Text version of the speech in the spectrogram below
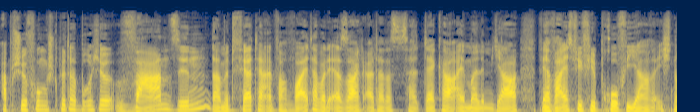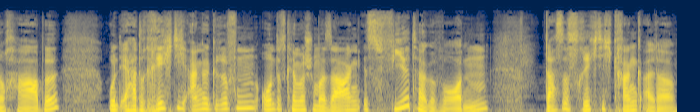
Abschiffung, Splitterbrüche, Wahnsinn. Damit fährt er einfach weiter, weil er sagt, Alter, das ist halt Decker einmal im Jahr. Wer weiß, wie viel Profijahre ich noch habe. Und er hat richtig angegriffen und das können wir schon mal sagen, ist Vierter geworden. Das ist richtig krank, Alter.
